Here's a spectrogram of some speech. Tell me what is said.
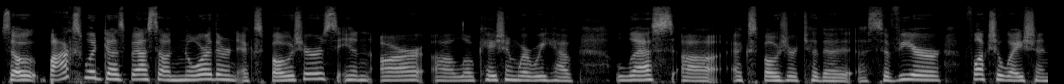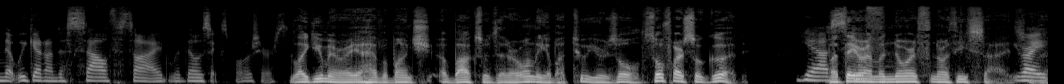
So boxwood does best on northern exposures in our uh, location where we have less uh, exposure to the uh, severe fluctuation that we get on the south side with those exposures. Like you, Mary, I have a bunch of boxwoods that are only about two years old. So far, so good. Yes, but they if, are on the north northeast side, so right?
